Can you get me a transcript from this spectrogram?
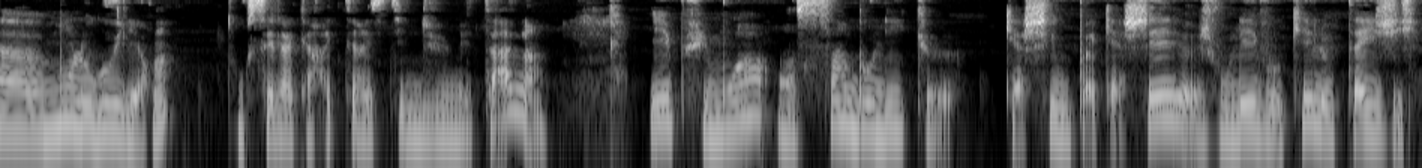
Mon logo il est rond, donc c'est la caractéristique du métal. Et puis moi, en symbolique euh, caché ou pas caché, euh, je voulais évoquer le taiji.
